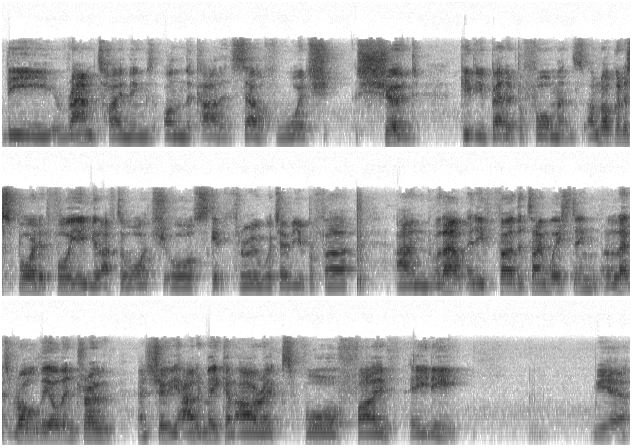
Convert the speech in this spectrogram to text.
the RAM timings on the card itself, which should give you better performance. I'm not going to spoil it for you, you'll have to watch or skip through, whichever you prefer. And without any further time wasting, let's roll the old intro and show you how to make an RX 4580. Yeah.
